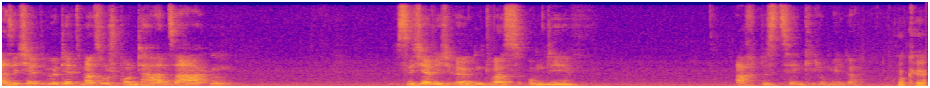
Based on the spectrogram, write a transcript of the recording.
Also ich würde jetzt mal so spontan sagen, sicherlich irgendwas um die 8 bis 10 Kilometer Okay.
